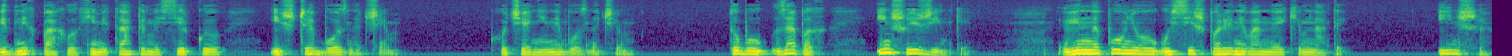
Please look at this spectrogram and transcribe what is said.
Від них пахло хімікатами, сіркою і ще бозначем. Хоча ні, не бозначем. То був запах іншої жінки. Він наповнював усі шпарини ванної кімнати. Інша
